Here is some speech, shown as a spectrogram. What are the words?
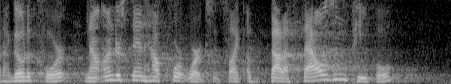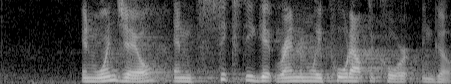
But I go to court. Now, understand how court works. It's like about a thousand people in one jail, and 60 get randomly pulled out to court and go.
